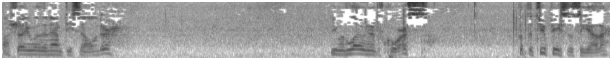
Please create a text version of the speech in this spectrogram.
I'll show you with an empty cylinder. You would load it, of course, put the two pieces together,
